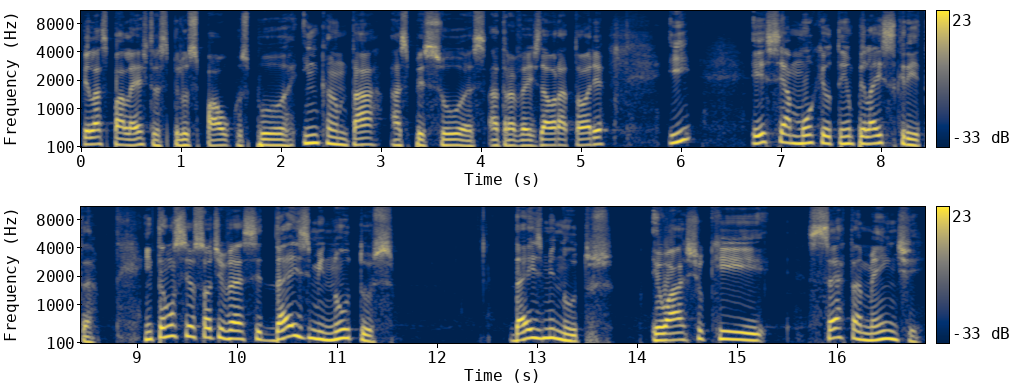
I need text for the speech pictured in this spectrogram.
pelas palestras, pelos palcos, por encantar as pessoas através da oratória e esse amor que eu tenho pela escrita. Então, se eu só tivesse 10 minutos, 10 minutos, eu acho que certamente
